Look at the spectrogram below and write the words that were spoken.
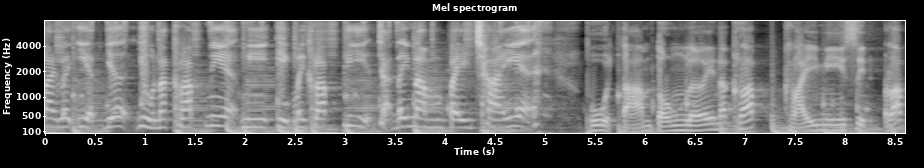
รายละเอียดเยอะอยู่นะครับเนี่ยมีอีกไหมครับ พี่จะได้นำไปใช้พูดตามตรงเลยนะครับ ใครมีสิทธิ์รับ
